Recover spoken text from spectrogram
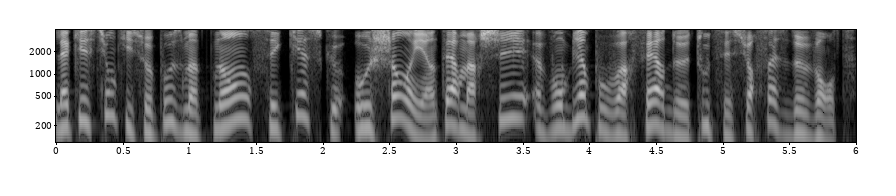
La question qui se pose maintenant, c'est qu'est-ce que Auchan et Intermarché vont bien pouvoir faire de toutes ces surfaces de vente?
